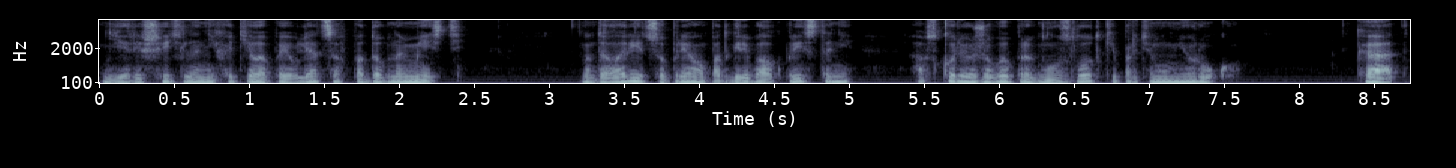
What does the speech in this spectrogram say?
Я решительно не хотела появляться в подобном месте. Но Долорец упрямо подгребал к пристани, а вскоре уже выпрыгнул из лодки и протянул мне руку. «Кат,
